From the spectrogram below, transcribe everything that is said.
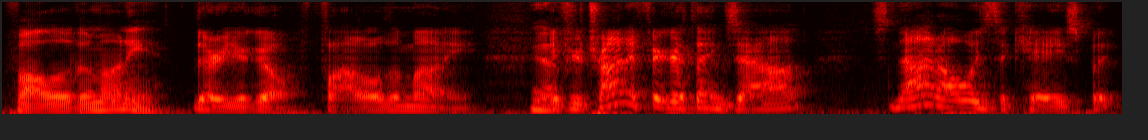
Follow the money. there you go, follow the money. Yeah. If you're trying to figure things out, it's not always the case, but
